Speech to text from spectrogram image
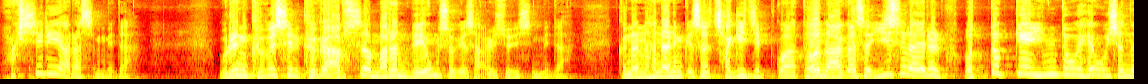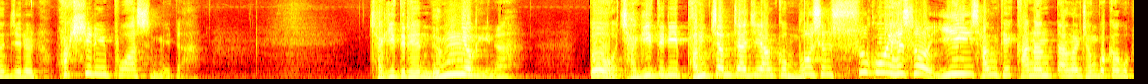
확실히 알았습니다. 우리는 그것을 그가 앞서 말한 내용 속에서 알 수 있습니다. 그는 하나님께서 자기 집과 더 나아가서 이스라엘을 어떻게 인도해 오셨는지를 확실히 보았습니다. 자기들의 능력이나 또 자기들이 밤잠 자지 않고 무엇을 수고해서 이 상태 가난 땅을 정복하고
